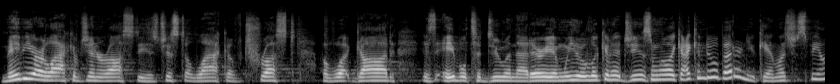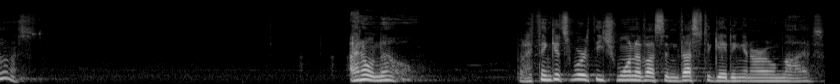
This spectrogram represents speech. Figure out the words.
Maybe our lack of generosity is just a lack of trust of what God is able to do in that area. And we are looking at Jesus and we're like, I can do it better than you can. Let's just be honest. I don't know. But I think it's worth each one of us investigating in our own lives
